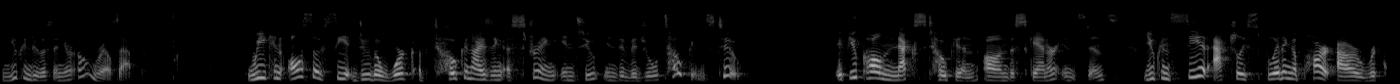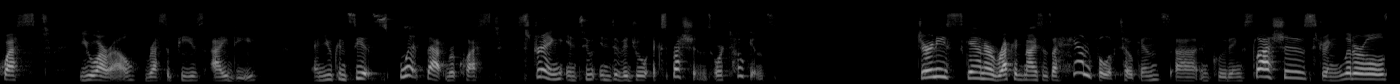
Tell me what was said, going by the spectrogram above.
And you can do this in your own Rails app. We can also see it do the work of tokenizing a string into individual tokens too. If you call next token on the scanner instance, you can see it actually splitting apart our request URL, recipes ID, and you can see it split that request string into individual expressions or tokens. Journey Scanner recognizes a handful of tokens, uh, including slashes, string literals,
